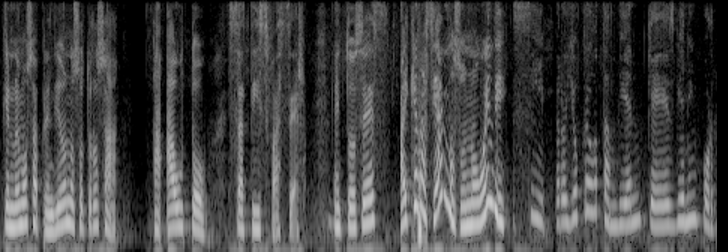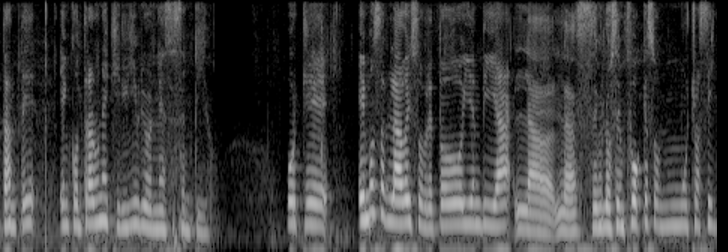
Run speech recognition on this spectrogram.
que no hemos aprendido nosotros a, autosatisfacer. Entonces, hay que vaciarnos, ¿o no, Wendy? Sí, pero yo creo también que es bien importante encontrar un equilibrio en ese sentido. Porque hemos hablado y sobre todo hoy en día los enfoques son mucho así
